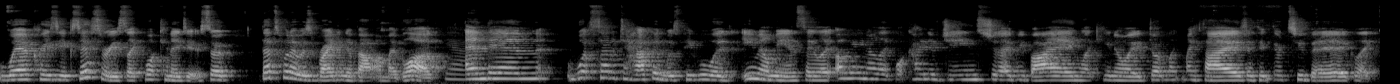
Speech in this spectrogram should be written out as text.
wear crazy accessories. Like, what can I do? So that's what I was writing about on my blog. Yeah. And then what started to happen was people would email me and say, like, oh, you know, like, what kind of jeans should I be buying? Like, you know, I don't like my thighs. I think they're too big. Like,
